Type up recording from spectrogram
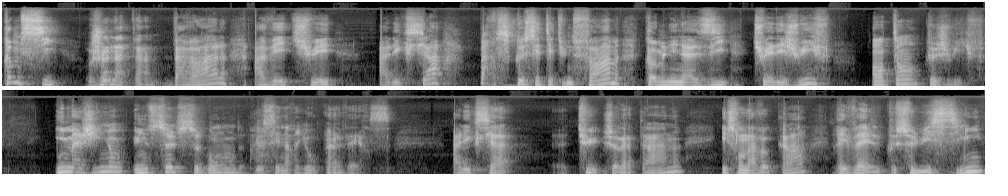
Comme si Jonathan Daval avait tué Alexia parce que c'était une femme, comme les nazis tuaient les juifs en tant que juifs. Imaginons une seule seconde le scénario inverse. Alexia euh, tue Jonathan et son avocat révèle que celui-ci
